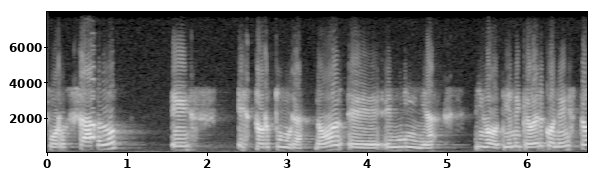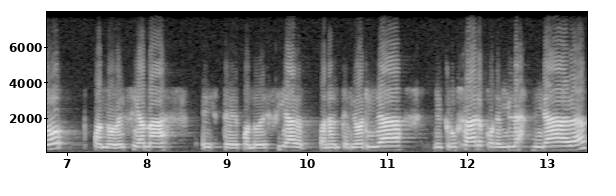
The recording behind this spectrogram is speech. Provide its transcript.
forzado es, es tortura, ¿no? Eh, en niñas. Digo, tiene que ver con esto cuando decía más, este, cuando decía con anterioridad de cruzar por ahí las miradas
